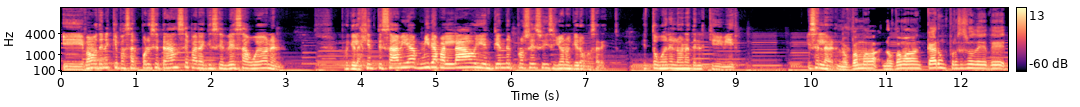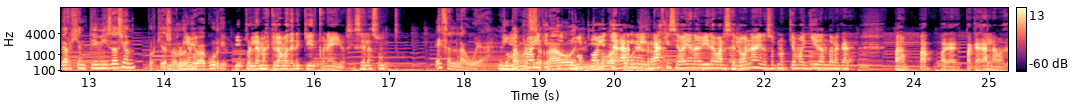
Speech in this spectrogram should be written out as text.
y vamos a tener que pasar por ese trance para que se desahueonen. Porque la gente sabia mira para el lado y entiende el proceso y dice, yo no quiero pasar esto. Estos buenos lo van a tener que vivir. Esa es la verdad. Nos vamos a, nos vamos a bancar un proceso de, de, argentinización, porque eso es lo que va a ocurrir. Y el problema es que lo vamos a tener que vivir con ellos, ese es el asunto. Esa es la wea. Lo más probable, que, lo más probable es que agarren el raje y se vayan a vivir a Barcelona y nosotros nos quedamos aquí dando la cara para pa, pa, cagarla más.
